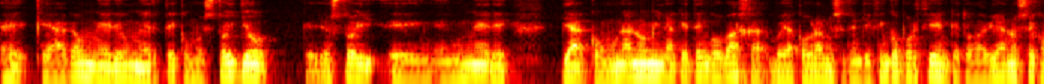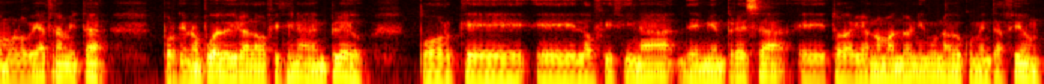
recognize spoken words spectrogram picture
eh, que haga un ERE, un ERTE, como estoy yo, que yo estoy en, un ERE ya con una nómina que tengo baja, voy a cobrar un 75%, que todavía no sé cómo lo voy a tramitar, porque no puedo ir a la oficina de empleo, porque la oficina de mi empresa todavía no mandó ninguna documentación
